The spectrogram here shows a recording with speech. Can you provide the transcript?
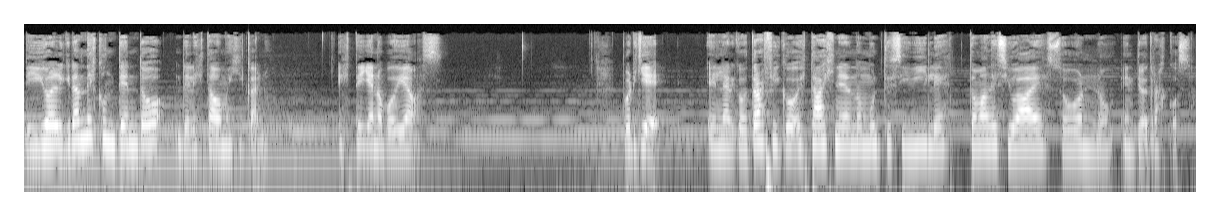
debido al gran descontento del Estado mexicano. Este ya no podía más. Porque el narcotráfico estaba generando muertes civiles, tomas de ciudades, soborno, entre otras cosas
